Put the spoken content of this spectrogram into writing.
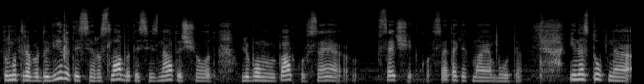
Тому треба довіритися, розслабитися і знати, що от в будь-якому випадку все, все чітко, все так, як має бути. І наступне,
